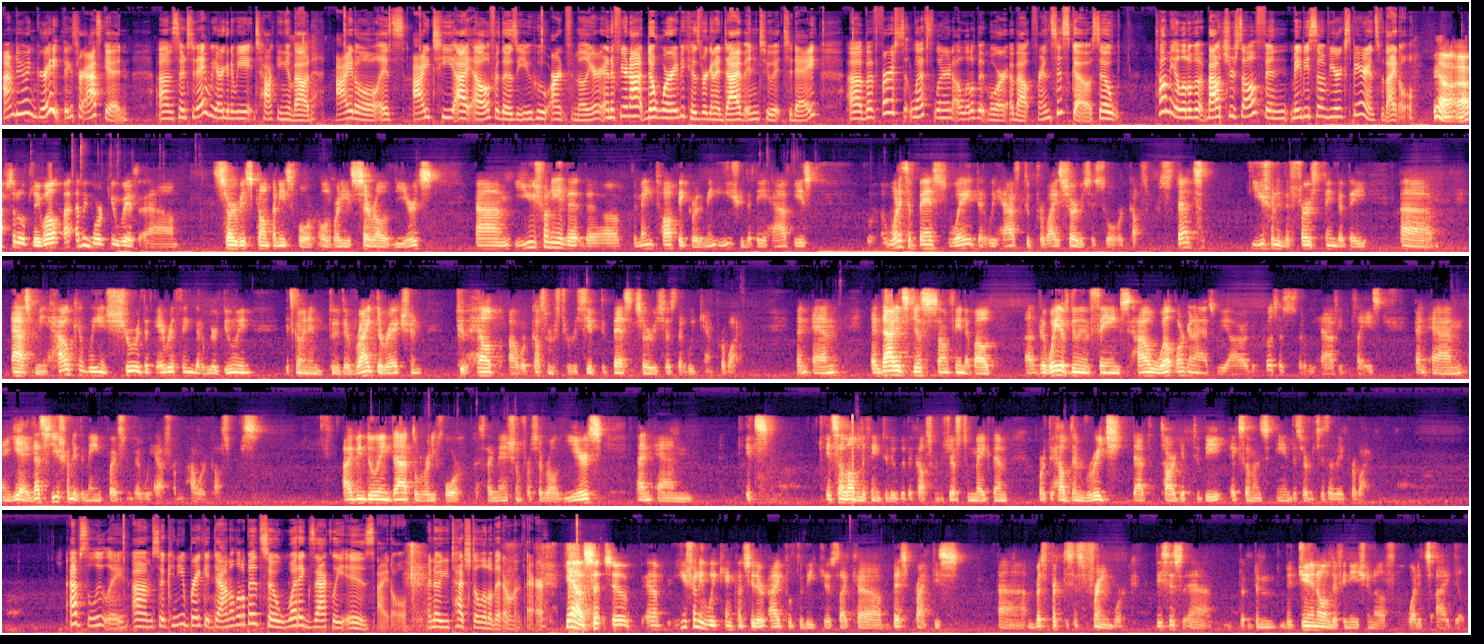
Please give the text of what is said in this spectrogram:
I'm doing great. Thanks for asking. Um, so today we are going to be talking about ITIL. It's I T I L for those of you who aren't familiar. And if you're not, don't worry because we're going to dive into it today. Uh, but first, let's learn a little bit more about Francisco. So tell me a little bit about yourself and maybe some of your experience with ITIL. Yeah, absolutely. Well, I've been working with um, service companies for already several years. Um, usually, the, the, the main topic or the main issue that they have is what is the best way that we have to provide services to our customers? That's usually the first thing that they uh, ask me. How can we ensure that everything that we're doing is going into the right direction to help our customers to receive the best services that we can provide? And and and that is just something about uh, the way of doing things, how well organized we are, the processes that we have in place, and, and, and yeah, that's usually the main question that we have from our customers. I've been doing that already for, as I mentioned, for several years, and and it's it's a lovely thing to do with the customers, just to make them or to help them reach that target to be excellence in the services that they provide. Absolutely. Um, so, can you break it down a little bit? So, what exactly is ITIL? I know you touched a little bit on it there. Yeah. So, so uh, usually we can consider ITIL to be just like a best practice, uh, best practices framework. This is uh, the, the, the, general definition of what it's ITIL.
